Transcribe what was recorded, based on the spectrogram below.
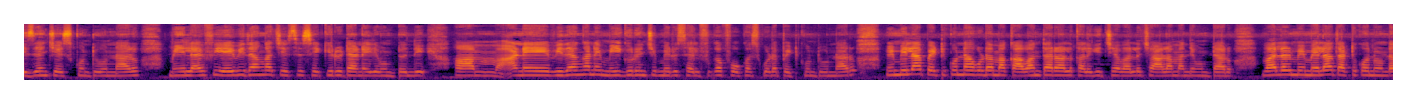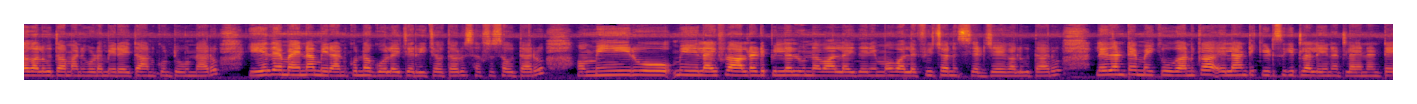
డిజైన్ చేసుకుంటూ ఉన్నారు. మీ లైఫ్ ఏ విధంగా చేస్తే సెక్యూరిటీ అనేది ఉంటుంది అనే విధంగానే మీ గురించి మీరు సెల్ఫ్గా ఫోకస్ కూడా పెట్టుకుంటూ ఉన్నారు. మేము ఇలా పెట్టుకున్నా కూడా మాకు అవంతరాలు కలిగించే వాళ్ళు చాలామంది ఉంటారు. వాళ్ళని మేము ఎలా తట్టుకొని ఉండగలుగుతామని కూడా మీరైతే అనుకుంటూ ఉన్నారు. ఏదేమైనా మీరు అనుకున్న గోల్ అయితే రీచ్ అవుతారు సక్సెస్ అవుతారు. మీరు మీ లైఫ్లో ఆల్రెడీ పిల్లలు ఉన్న వాళ్ళు అయితేనేమో వాళ్ళ ఫ్యూచర్ని సెట్ చేయగలుగుతారు. లేదంటే మీకు కనుక ఎలాంటి కిడ్స్ గిట్లా లేనట్లయినంటే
